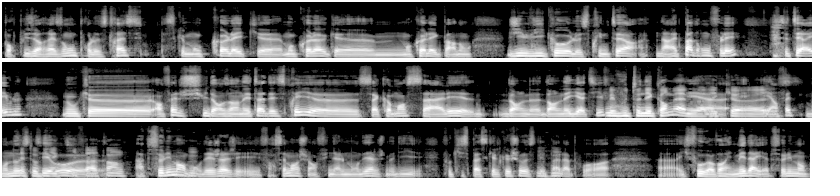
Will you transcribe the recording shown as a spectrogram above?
pour plusieurs raisons. Pour le stress, parce que mon collègue, euh, mon collègue, euh, mon collègue pardon, Jim Vico, le sprinter, n'arrête pas de ronfler. C'est terrible. Donc, euh, en fait, je suis dans un état d'esprit, euh, ça commence à aller dans le, dans le, négatif. Mais vous tenez quand même et, avec euh, et, en fait, mon ostéo, à atteindre. Absolument. Bon, mhm. déjà, forcément, je suis en finale mondiale. Je me dis, il faut qu'il se passe quelque chose. n'est pas mhm. là pour. il faut avoir une médaille, absolument.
